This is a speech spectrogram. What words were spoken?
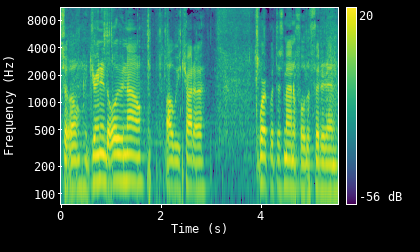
So draining the oil now while we try to work with this manifold to fit it in.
